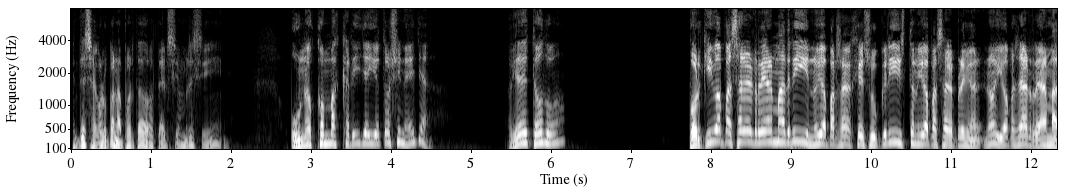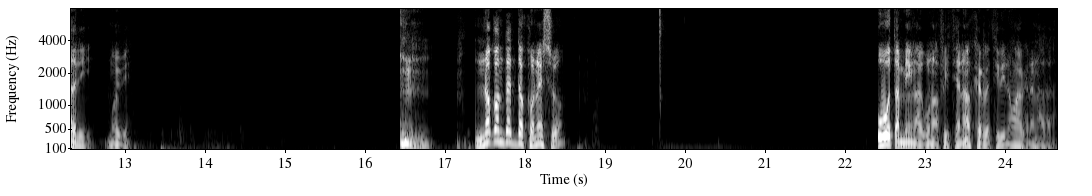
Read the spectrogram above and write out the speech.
Gente se agolpa en la puerta del hotel, sí, hombre, sí. Unos con mascarilla y otros sin ella. Había de todo. Porque iba a pasar el Real Madrid, no iba a pasar Jesucristo, no iba a pasar el premio, no, iba a pasar el Real Madrid. Muy bien. No contentos con eso, hubo también algunos aficionados que recibieron al Granada.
